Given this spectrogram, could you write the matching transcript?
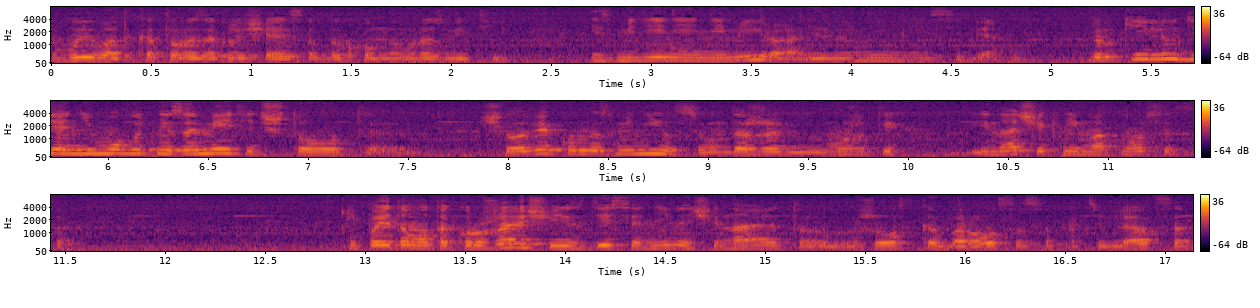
вывод, который заключается в духовном развитии изменение не мира, а изменение себя. Другие люди, они могут не заметить, что вот э, человек, он изменился, он даже, может, их иначе к ним относится. И поэтому вот окружающие здесь, они начинают э, жестко бороться, сопротивляться.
